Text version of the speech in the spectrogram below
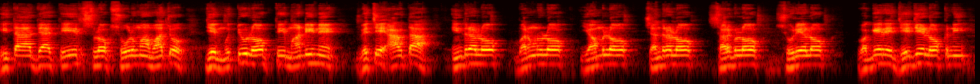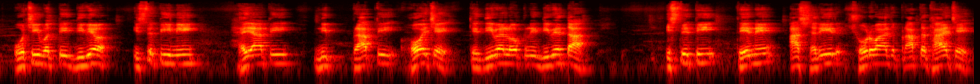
ગીતા અધ્યાય તેર શ્લોક સોળમાં વાંચો, જે મૃત્યુલોકથી માંડીને વેચે આવતા ઇન્દ્રલોક, વરુણલોક, યમલોક, ચંદ્રલોક સર્ગલોક સૂર્યલોક વગેરે જે જે લોકની ઓછી વધતી દિવ્ય સ્થિતિની હયાતીની પ્રાપ્તિ હોય છે, તે દિવ્યલોકની દિવ્યતા સ્થિતિ તેને આ શરીર છોડવા જ પ્રાપ્ત થાય છે.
